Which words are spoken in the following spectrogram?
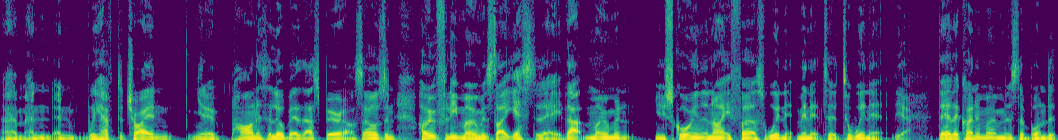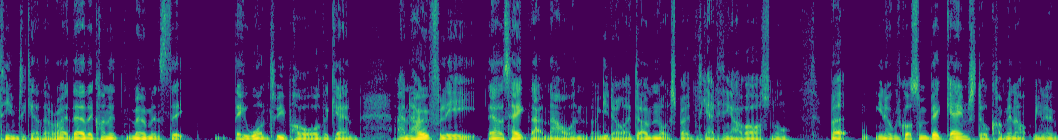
Um, and and we have to try and you know harness a little bit of that spirit ourselves, and hopefully moments like yesterday, that moment you scoring the ninety first win it, minute to, to win it, Yeah. they're the kind of moments that bond a team together, right? They're the kind of moments that they want to be part of again, and hopefully they'll take that now. And you know, I, am not expecting to get anything out of Arsenal, but you know, we've got some big games still coming up. You know,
